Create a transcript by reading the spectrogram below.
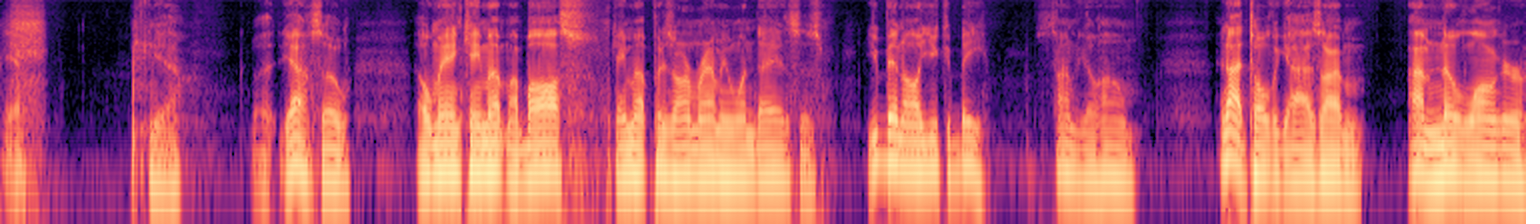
yeah. Yeah, but yeah. So, old man came up. My boss came up, put his arm around me one day, and says, "You've been all you could be. It's time to go home." And I told the guys, "I'm, I'm no longer."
